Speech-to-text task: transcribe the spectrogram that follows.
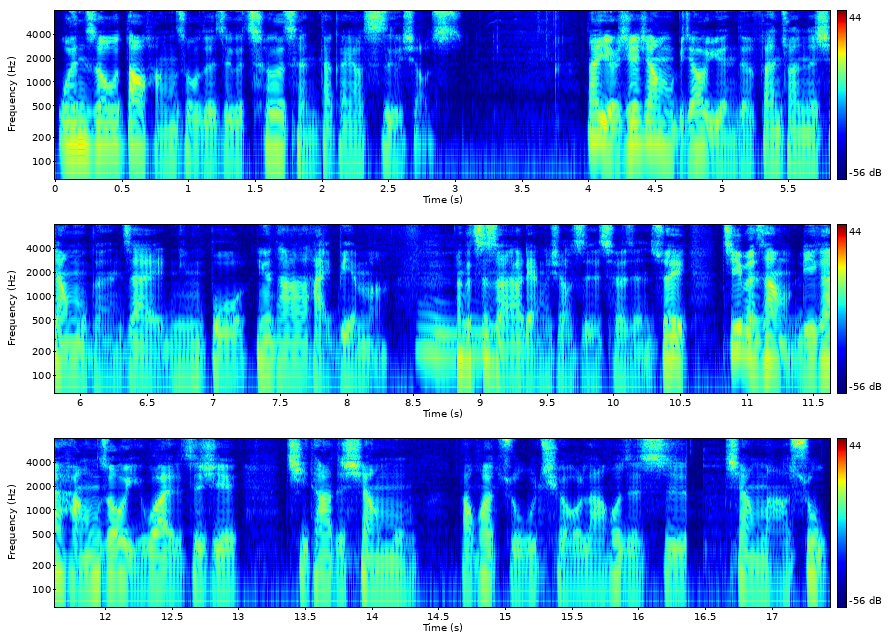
温州到杭州的这个车程大概要四个小时。那有些像比较远的帆船的项目，可能在宁波，因为它海边嘛，嗯，那个至少要两个小时的车程。所以基本上离开杭州以外的这些其他的项目，包括足球啦，或者是像马术，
